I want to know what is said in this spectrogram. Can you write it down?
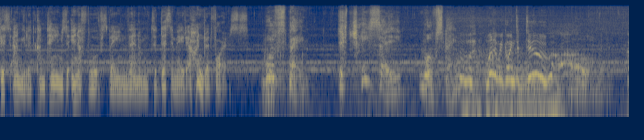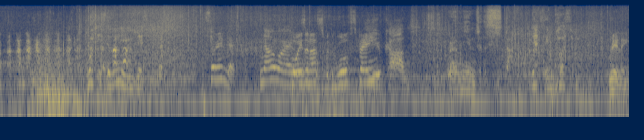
This amulet contains enough wolfsbane venom to decimate a hundred forests. Wolfsbane? Did she say Wolfsbane? What are we going to do? What is the meaning of this? Surrender. No or... Poison us with wolfsbane? You can't. We're immune to the stuff. That's impossible. Really?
